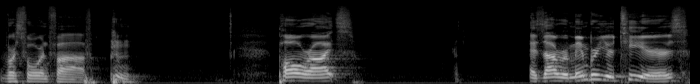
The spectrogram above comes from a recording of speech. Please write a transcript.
verse 4 and 5. Paul writes, As I remember your tears,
